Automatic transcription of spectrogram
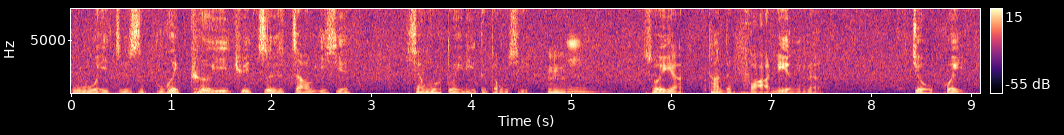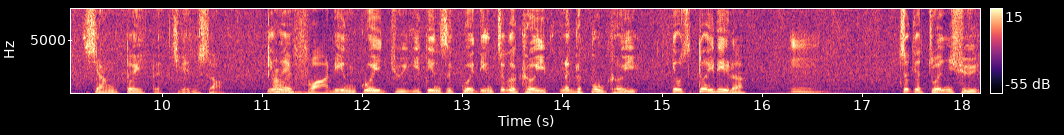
无为之事，不会刻意去制造一些相互对立的东西。嗯嗯，所以啊，他的法令呢，就会相对的减少，因为法令规矩一定是规定这个可以，那个不可以，又是对立了。嗯。这个准许，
